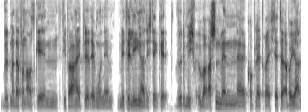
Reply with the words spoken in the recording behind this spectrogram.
würde man davon ausgehen, die Wahrheit wird irgendwo in der Mitte liegen. Also ich denke, würde mich überraschen, wenn er komplett recht hätte. Aber ja,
